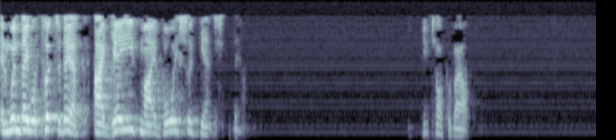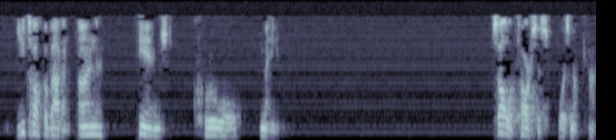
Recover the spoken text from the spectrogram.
And when they were put to death, I gave my voice against them. You talk about, you talk about an unhinged, cruel man. Saul of Tarsus was not kind.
